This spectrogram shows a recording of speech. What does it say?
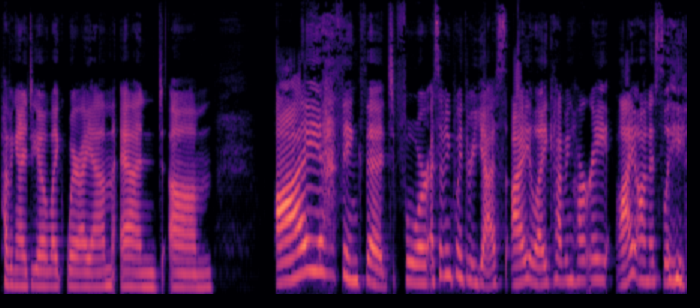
having an idea like where I am. And um, I think that for a 70.3, yes, I like having heart rate. I honestly,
